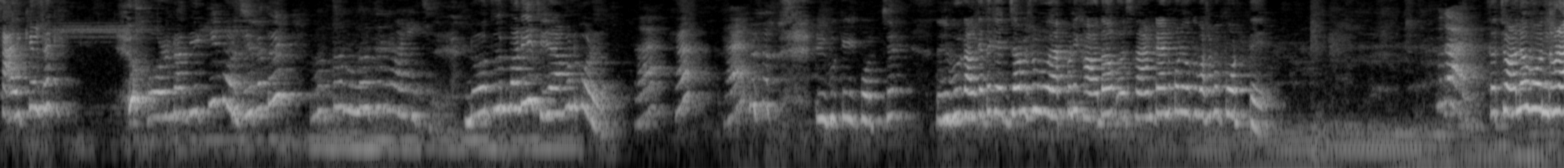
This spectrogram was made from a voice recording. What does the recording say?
সাইকেলটাকে ওড়না দিয়ে কি করছিস এটা তুই? নতুন নতুন বানিয়েছি। নতুন বানিয়েছিস এমন করে? হ্যাঁ হ্যাঁ? হ্যাঁ। রিভু কি করছে? রিভুর কালকে থেকে এক্সাম শুরু এখনই খাওয়া দাওয়া স্নান টান করে ওকে বসাবো পড়তে। তো চলো বন্ধুরা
